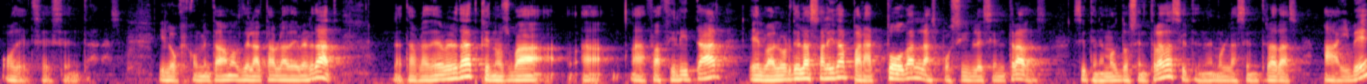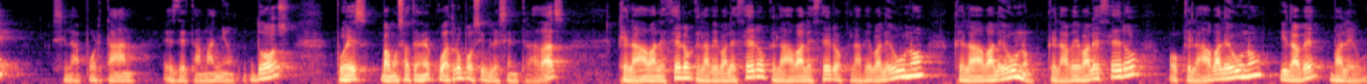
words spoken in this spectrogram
o de tres entradas. Y lo que comentábamos de la tabla de verdad, la tabla de verdad que nos va a, facilitar el valor de la salida para todas las posibles entradas. Si tenemos dos entradas, si tenemos las entradas A y B, si la puerta A es de tamaño 2, pues vamos a tener cuatro posibles entradas. Que la A vale 0, que la B vale 0, que la A vale 0, que la B vale 1, que la A vale 1, que la B vale 0, o que la A vale 1 y la B vale 1.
